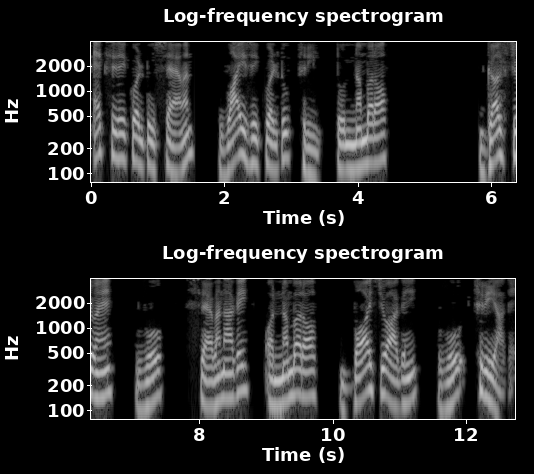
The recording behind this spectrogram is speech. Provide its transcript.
x is equal to seven y is equal to three तो नंबर ऑफ़ गर्ल्स जो हैं, वो सेवन आ गई और नंबर ऑफ़ बॉयज़ जो आ गई, वो थ्री आ गए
